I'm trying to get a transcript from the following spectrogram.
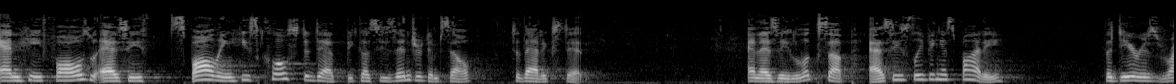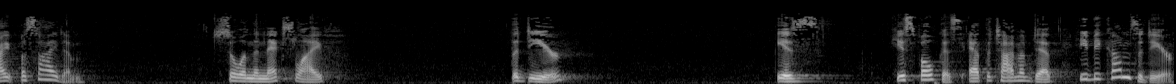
And he falls, as he's falling, he's close to death because he's injured himself to that extent. And as he looks up, as he's leaving his body, the deer is right beside him. So in the next life, the deer is his focus at the time of death. He becomes a deer.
